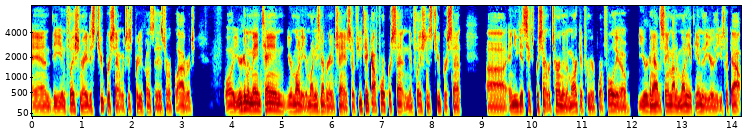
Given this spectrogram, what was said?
and the inflation rate is 2%, which is pretty close to the historical average. Well, you're going to maintain your money. Your money's never going to change. So if you take out 4% and inflation is 2%, uh, and you get 6% return in the market from your portfolio, you're going to have the same amount of money at the end of the year that you took out.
